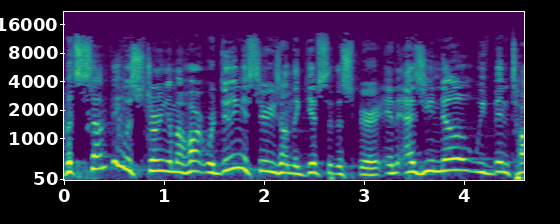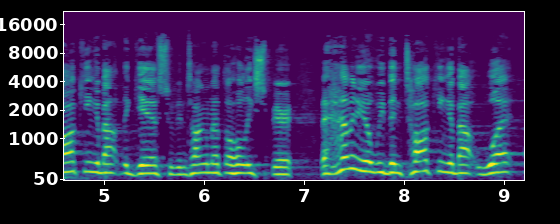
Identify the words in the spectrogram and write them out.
But something was stirring in my heart. We're doing a series on the gifts of the Spirit. And as you know, we've been talking about the gifts, we've been talking about the Holy Spirit. But how many know we've been talking about what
